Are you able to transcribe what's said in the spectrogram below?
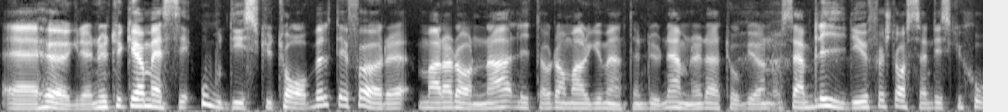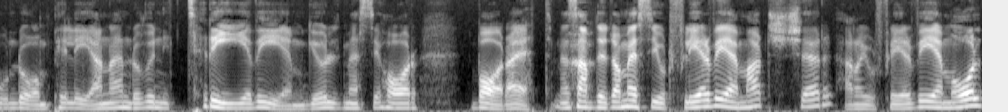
eh, högre. Nu tycker jag Messi odiskutabelt är före Maradona. Lite av de argumenten du nämner där Torbjörn. Och sen blir det ju förstås en diskussion då om Pelé. Han har ändå vunnit tre VM-guld. Messi har bara ett. Men samtidigt har Messi gjort fler VM-matcher. Han har gjort fler VM-mål.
